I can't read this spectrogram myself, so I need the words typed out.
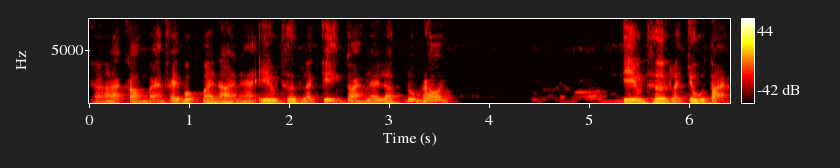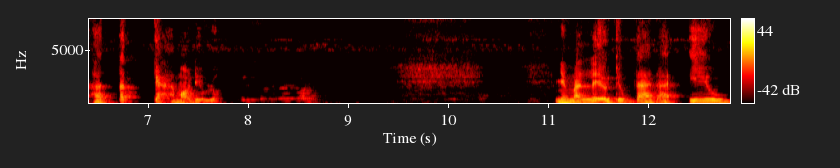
Đó có một bạn facebook mới nói nè yêu thương là kiện toàn lề lật đúng rồi yêu thương là chu toàn hết tất cả mọi điều luật. Nhưng mà liệu chúng ta đã yêu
